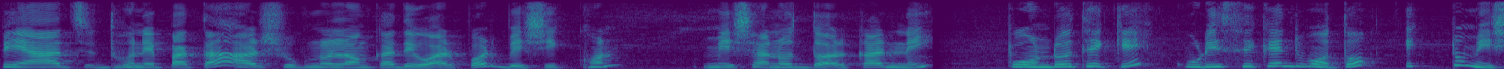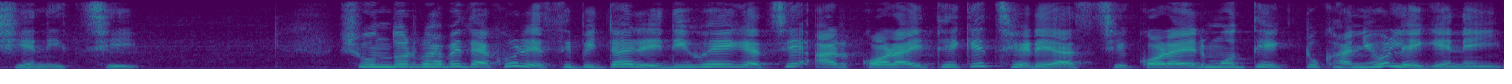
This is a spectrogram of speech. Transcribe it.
পেঁয়াজ, ধনে পাতা আর শুকনো লঙ্কা দেওয়ার পর বেশিক্ষণ মেশানোর দরকার নেই। পনেরো থেকে কুড়ি সেকেন্ড মতো একটু মিশিয়ে নিচ্ছি। সুন্দরভাবে দেখো রেসিপিটা রেডি হয়ে গেছে আর কড়াই থেকে ছেড়ে আসছে। কড়াইয়ের মধ্যে একটুখানিও লেগে নেই।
